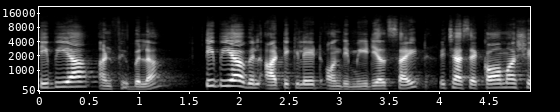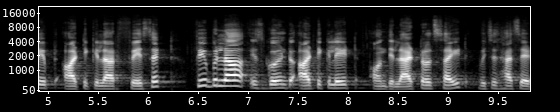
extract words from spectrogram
tibia and fibula. Tibia will articulate on the medial side which has a comma shaped articular facet Fibula is going to articulate on the lateral side which has a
